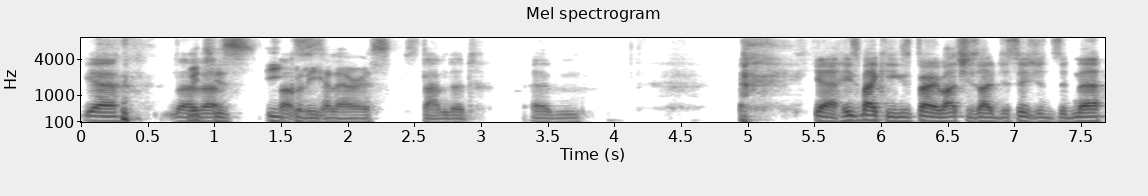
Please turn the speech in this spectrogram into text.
yeah, no, which is equally hilarious. standard. Um, yeah, he's making very much his own decisions in there,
